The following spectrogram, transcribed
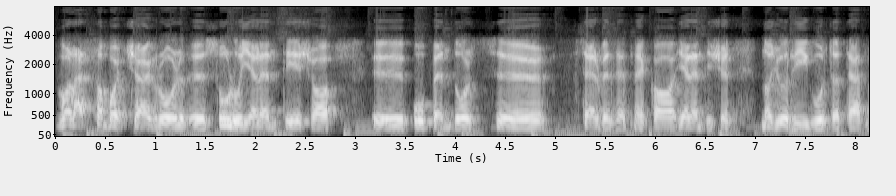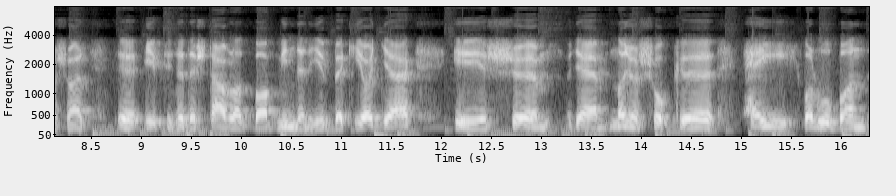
vallásszabadságról szóló jelentés a Open Doors szervezetnek a jelentését nagyon régóta, tehát most már évtizedes távlatban minden évben kiadják, és ugye nagyon sok helyi, valóban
